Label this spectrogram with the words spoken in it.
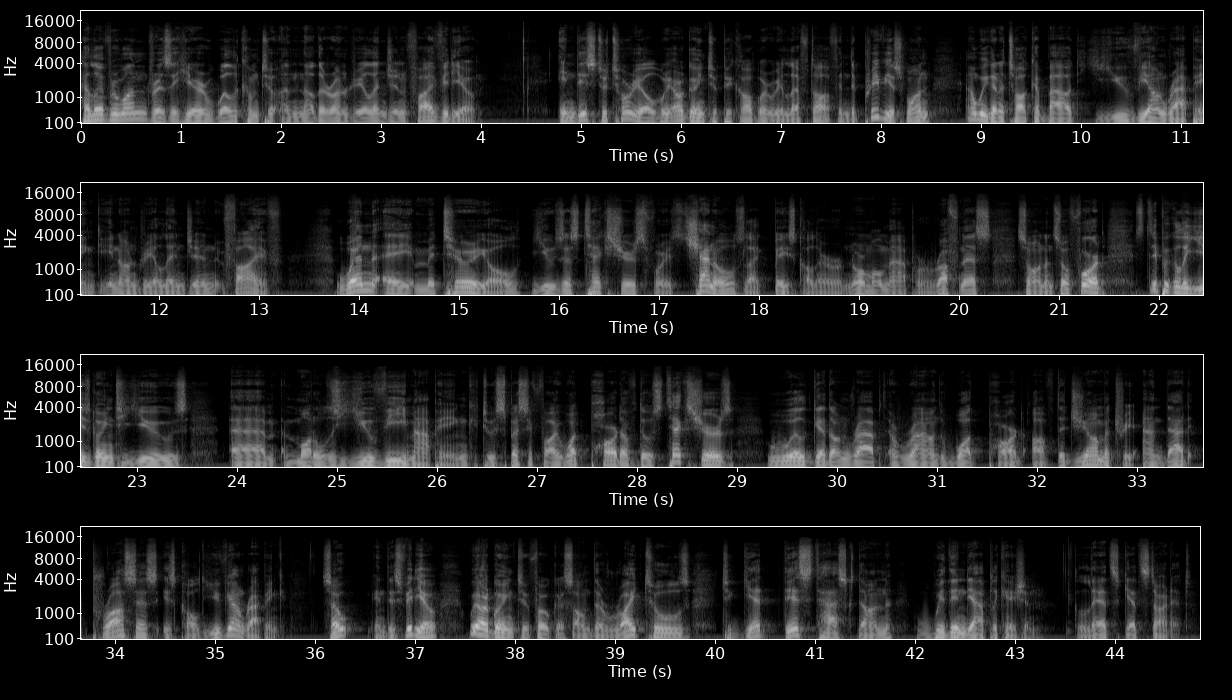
Hello everyone, Reza here. Welcome to another Unreal Engine 5 video. In this tutorial, we are going to pick up where we left off in the previous one, and we're going to talk about UV unwrapping in Unreal Engine 5. When a material uses textures for its channels, like base color or normal map or roughness, so on and so forth, it's typically going to use um, model's UV mapping to specify what part of those textures will get unwrapped around what part of the geometry. And that process is called UV unwrapping. So in this video, we are going to focus on the right tools to get this task done within the application. Let's get started.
